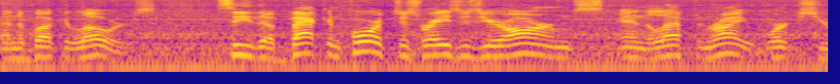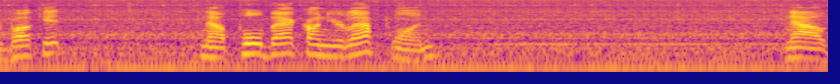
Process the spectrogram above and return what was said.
and the bucket lowers. See the back and forth just raises your arms and the left and right works your bucket. Now pull back on your left one. Now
